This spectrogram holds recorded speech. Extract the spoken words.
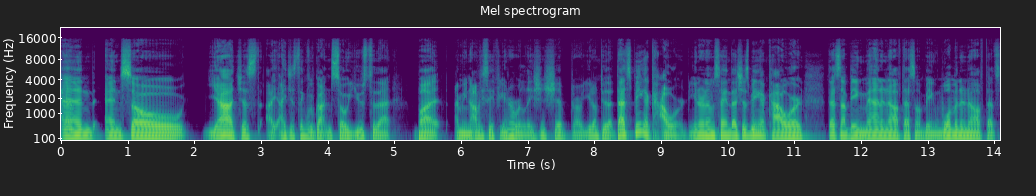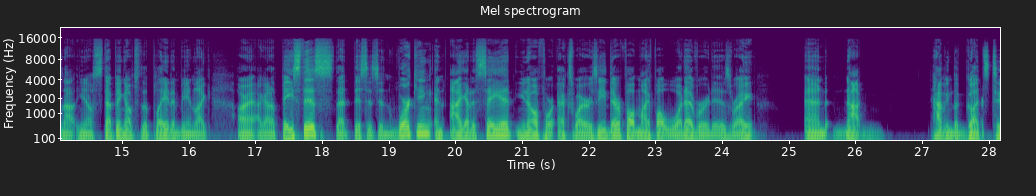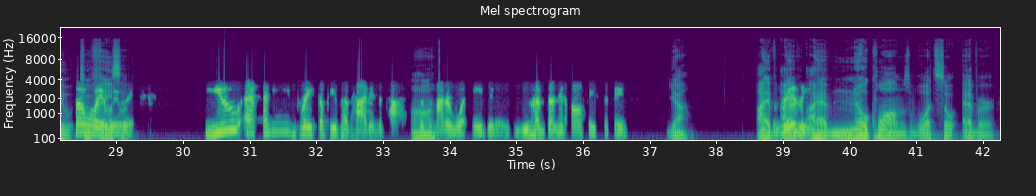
and and so yeah just I, I just think we've gotten so used to that but i mean obviously if you're in a relationship bro you don't do that that's being a coward you know what i'm saying that's just being a coward that's not being man enough that's not being woman enough that's not you know stepping up to the plate and being like all right i gotta face this that this isn't working and i gotta say it you know for x y or z their fault my fault whatever it is right and not having the guts to, So to wait, face wait, it wait. You any breakup you have had in the past, Uh-huh. doesn't matter what age it is, you have done it all face to face. Yeah. I have, Really? I have I have no qualms whatsoever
